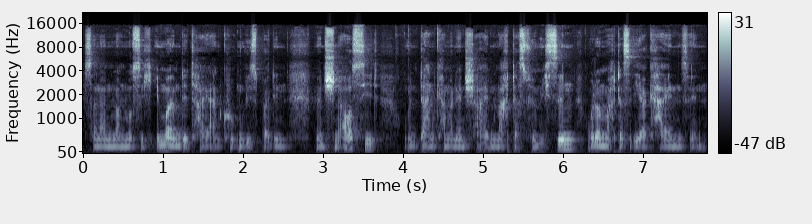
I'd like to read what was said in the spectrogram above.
sondern man muss sich immer im Detail angucken, wie es bei den Menschen aussieht und dann kann man entscheiden, macht das für mich Sinn oder macht das eher keinen Sinn.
